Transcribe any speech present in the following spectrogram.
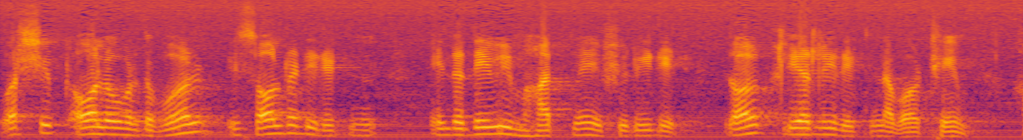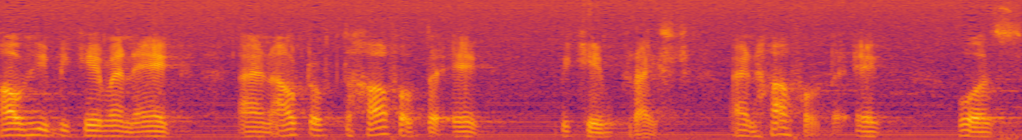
worshipped all over the world. It's already written in the Devi Mahatmya, if you read it. It's all clearly written about him, how he became an egg, and out of the half of the egg became Christ, and half of the egg was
